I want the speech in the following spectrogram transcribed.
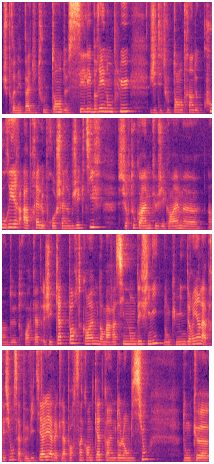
je prenais pas du tout le temps de célébrer non plus. J'étais tout le temps en train de courir après le prochain objectif. Surtout quand même que j'ai quand même 1, 2, 3, 4. J'ai 4 portes quand même dans ma racine non définie. Donc mine de rien, la pression, ça peut vite y aller avec la porte 54 quand même de l'ambition. Donc euh,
